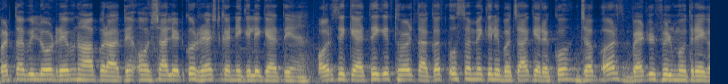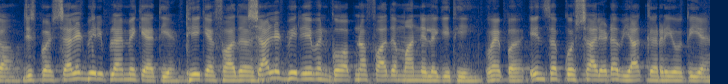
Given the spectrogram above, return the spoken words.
पर तभी लॉर्ड रेवन वहाँ पर आते हैं और शार्लेट को रेस्ट करने के लिए कहते हैं और उसे कहते हैं कि थोड़ी ताकत उस समय के लिए बचा के रखो जब अर्थ बैटल फ़ील्ड में उतरेगा, जिस पर शार्लेट भी रिप्लाई में कहती है, ठीक है फादर शार्लेट भी रेवन को अपना फादर मानने लगी थी। वहीं पर इन सबको शार्लेट अब याद कर रही होती है।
